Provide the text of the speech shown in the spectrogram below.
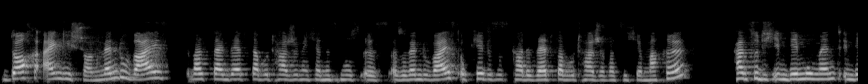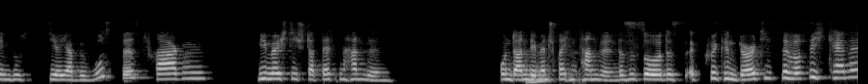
doch eigentlich schon, wenn du weißt, was dein Selbstsabotagemechanismus ist, also wenn du weißt, okay, das ist gerade Selbstsabotage, was ich hier mache, kannst du dich in dem Moment, in dem du dir ja bewusst bist, fragen, wie möchte ich stattdessen handeln? Und dann mhm. dementsprechend handeln. Das ist so das Quick and Dirtyste, was ich kenne.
